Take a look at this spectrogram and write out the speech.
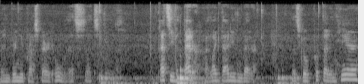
and bring you prosperity. Oh, that's that's even that's even better. I like that even better. Let's go put that in here.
